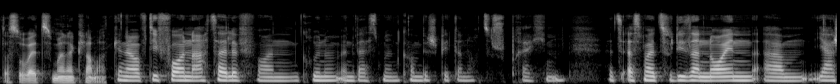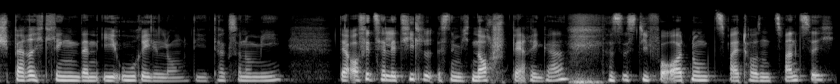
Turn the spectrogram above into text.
das soweit zu meiner Klammer. Genau, auf die Vor- und Nachteile von grünem Investment kommen wir später noch zu sprechen. Jetzt erstmal zu dieser neuen, ähm, ja, sperrig klingenden EU-Regelung, die Taxonomie. Der offizielle Titel ist nämlich noch sperriger. Das ist die Verordnung 2020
